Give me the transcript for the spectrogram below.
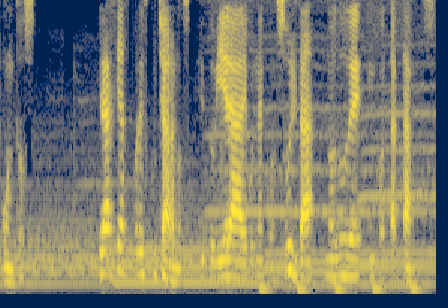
puntos. Gracias por escucharnos. Si tuviera alguna consulta, no dude en contactarnos.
